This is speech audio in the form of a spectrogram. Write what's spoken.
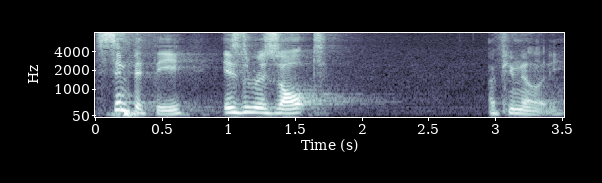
Sympathy is the result of humility.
